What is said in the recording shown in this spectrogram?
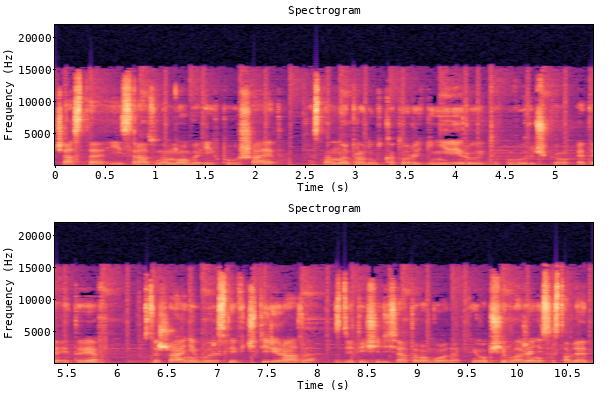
часто и сразу намного их повышает. Основной продукт, который генерирует выручку, это ETF. В США они выросли в 4 раза с 2010 года, и общие вложения составляют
